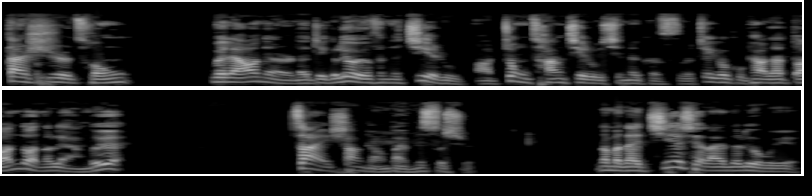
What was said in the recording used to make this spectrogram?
但是从威廉奥尼尔的这个六月份的介入啊，重仓介入辛德克斯这个股票，在短短的两个月再上涨百分之四十。那么在接下来的六个月，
